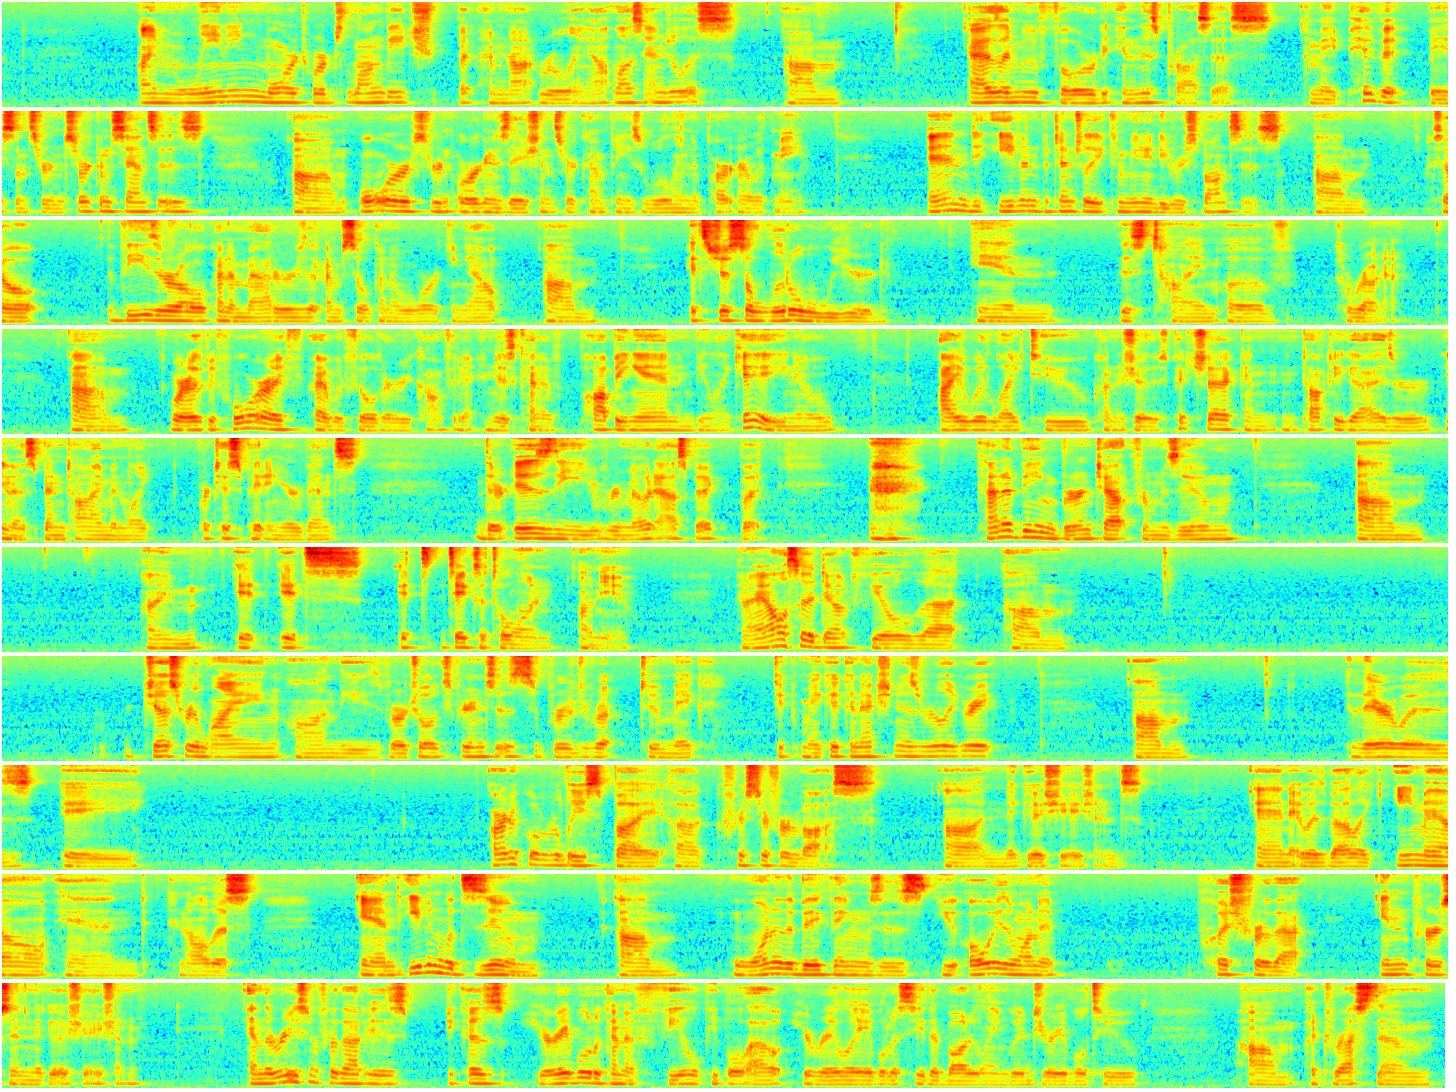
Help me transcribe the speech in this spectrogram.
I'm leaning more towards Long Beach, but I'm not ruling out Los Angeles. Um, as I move forward in this process, I may pivot based on certain circumstances um, or certain organizations or companies willing to partner with me, and even potentially community responses. Um, so these are all kind of matters that I'm still kind of working out. Um, it's just a little weird in this time of Corona. Um, whereas before, I, I would feel very confident in just kind of popping in and being like, hey, you know, I would like to kind of share this pitch deck and, and talk to you guys or, you know, spend time and like participate in your events. There is the remote aspect, but kind of being burnt out from Zoom. Um, I'm it it's it, takes a toll on on you, and I also don't feel that um, just relying on these virtual experiences to bridge to make to make a connection is really great. Um, there was a article released by uh, Christopher Voss on negotiations, and it was about like email and and all this and even with Zoom, um, one of the big things is you always want to push for that in person negotiation. And the reason for that is because you're able to kind of feel people out, you're really able to see their body language, you're able to um, address them,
